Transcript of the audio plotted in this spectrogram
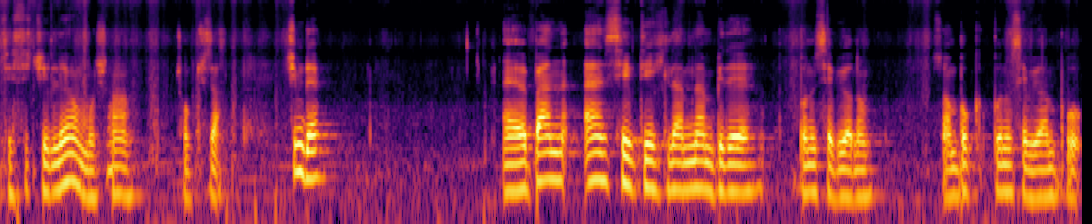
sesi çiliyormuş ha. Çok güzel. Şimdi e, ben en sevdiklerimden biri bunu seviyorum. Sonra bu bunu seviyorum. Bu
